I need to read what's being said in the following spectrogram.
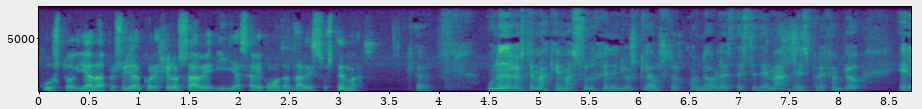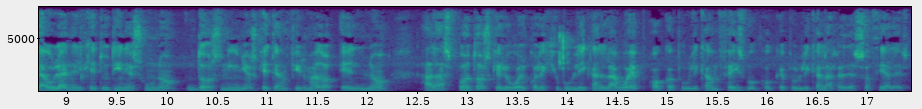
custodiada, pero eso ya el colegio lo sabe y ya sabe cómo tratar esos temas. Claro. Uno de los temas que más surgen en los claustros cuando hablas de este tema es, por ejemplo, el aula en el que tú tienes uno, dos niños que te han firmado el no a las fotos que luego el colegio publica en la web o que publica en Facebook o que publica en las redes sociales.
